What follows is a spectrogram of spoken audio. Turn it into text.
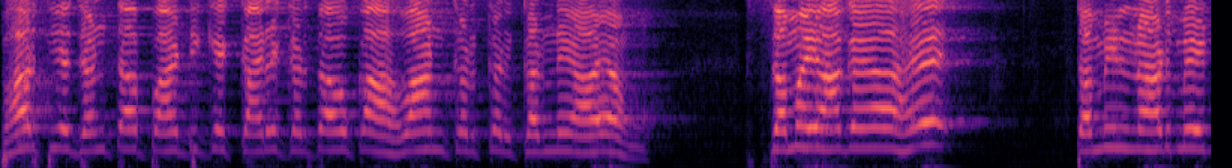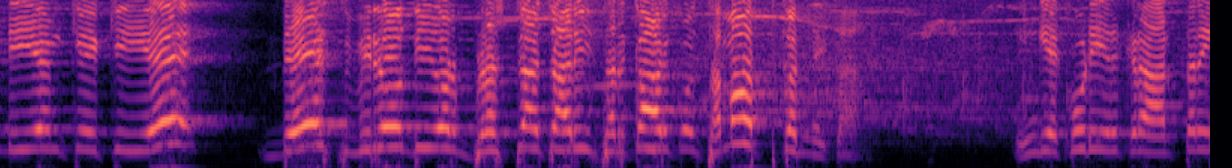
भारतीय जनता पार्टी के कार्यकर्ताओं का आह्वान कर, कर करने आया हूं समय आ गया है तमिलनाडु में डीएमके की ये देश विरोधी और भ्रष्टाचारी सरकार को समाप्त करने का இங்கே கூடியிருக்கிற அத்தனை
